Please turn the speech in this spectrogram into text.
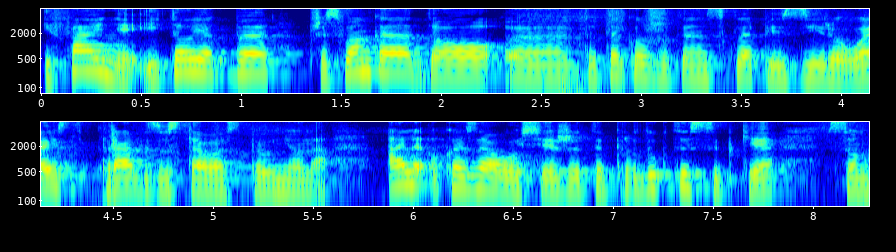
I fajnie, i to jakby przesłanka do, e, do tego, że ten sklep jest zero waste, prawie została spełniona. Ale okazało się, że te produkty sypkie są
